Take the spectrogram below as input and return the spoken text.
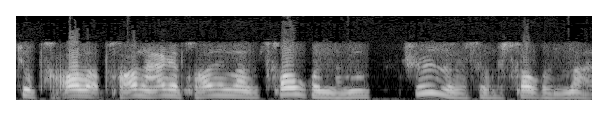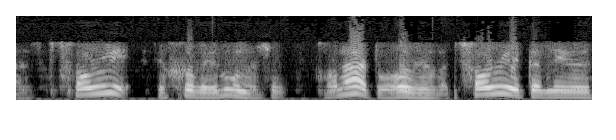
就跑了，跑哪去？跑那嘛曹坤他们侄子是曹坤嘛？曹睿在河北路那住，跑那躲去了。曹睿跟那个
